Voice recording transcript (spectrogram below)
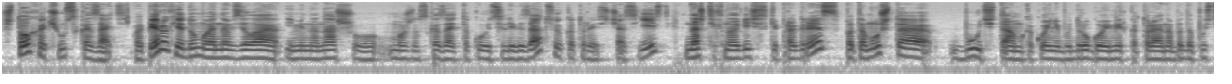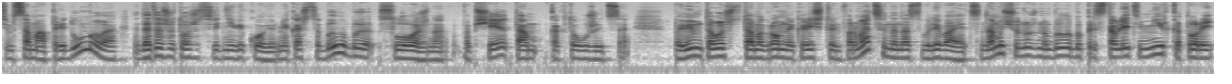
Что хочу сказать. Во-первых, я думаю, она взяла именно нашу, можно сказать, такую цивилизацию, которая сейчас есть, наш технологический прогресс, потому что будь там какой-нибудь другой мир, который она бы, допустим, сама придумала, да даже тоже средневековье, мне кажется, было бы сложно вообще там как-то ужиться помимо того, что там огромное количество информации на нас выливается, нам еще нужно было бы представлять мир, который,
